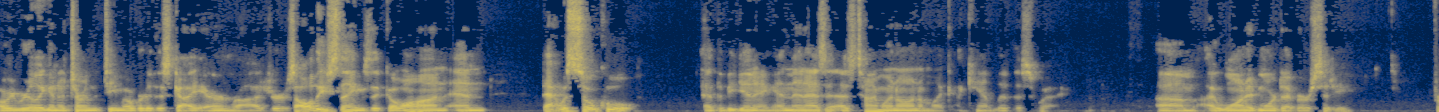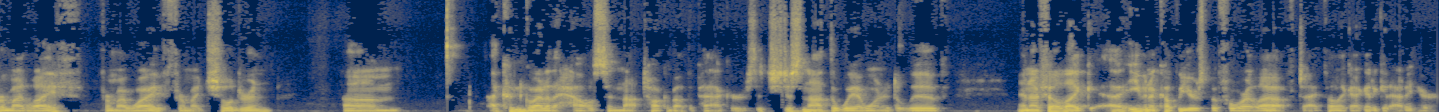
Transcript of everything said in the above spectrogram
Are we really going to turn the team over to this guy, Aaron Rodgers? All these things that go on. And that was so cool at the beginning. And then as, as time went on, I'm like, I can't live this way. Um, I wanted more diversity for my life, for my wife, for my children. Um, I couldn't go out of the house and not talk about the Packers. It's just not the way I wanted to live. And I felt like uh, even a couple years before I left, I felt like I got to get out of here.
